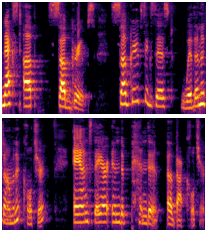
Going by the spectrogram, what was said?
Next up, subgroups. Subgroups exist within a dominant culture and they are independent of that culture.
